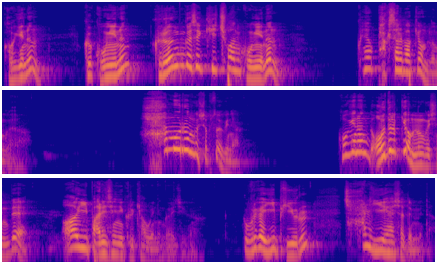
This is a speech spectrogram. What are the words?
거기는 그 공의는 그런 것에 기초한 공의는 그냥 박살밖에 없는 거예요. 아무런 것이 없어요, 그냥. 거기는 얻을 게 없는 것인데, 아, 이 바리새인이 그렇게 하고 있는 거예요, 지금. 우리가 이 비유를 잘 이해하셔야 됩니다.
